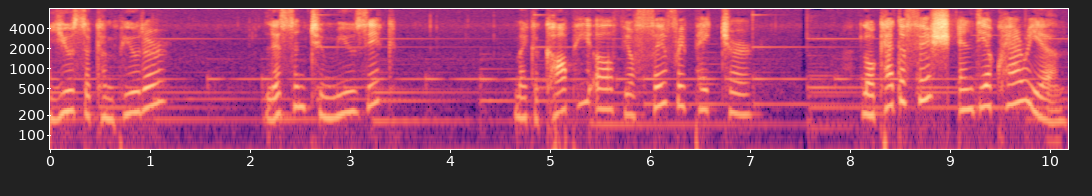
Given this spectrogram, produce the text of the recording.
Use the computer listen to music, make a copy of your favorite picture, look at the fish in the aquarium.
